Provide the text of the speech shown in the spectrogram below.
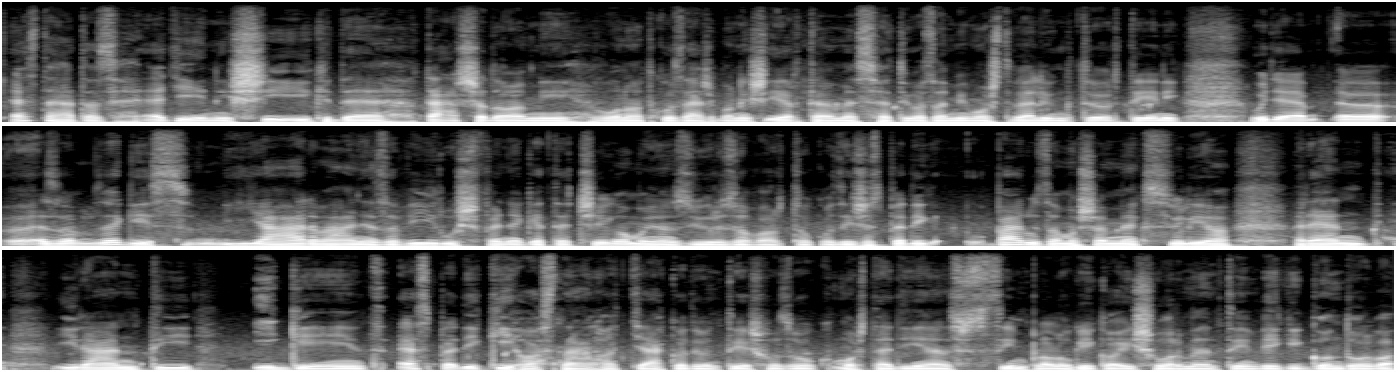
Ez tehát az egyéni sík, de társadalmi vonatkozásban is értelmezhető az, ami most velünk történik. Ugye ez az egész járvány, ez a vírus fenyegetettség amolyan zűrzavart okoz, és ez pedig párhuzamosan megszüli a rend iránti igényt, ezt pedig kihasználhatják a döntéshozók most egy ilyen szimpla logikai sor mentén végig gondolva.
